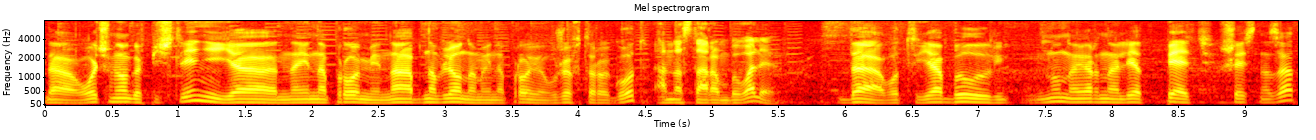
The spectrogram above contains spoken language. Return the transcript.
Да, очень много впечатлений. Я на Инопроме, на обновленном Инопроме уже второй год. А на старом бывали? Да, вот я был, ну, наверное, лет 5-6 назад,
